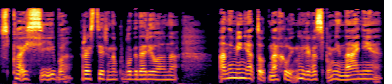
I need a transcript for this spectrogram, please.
«Спасибо», — растерянно поблагодарила она а на меня тут нахлынули воспоминания.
